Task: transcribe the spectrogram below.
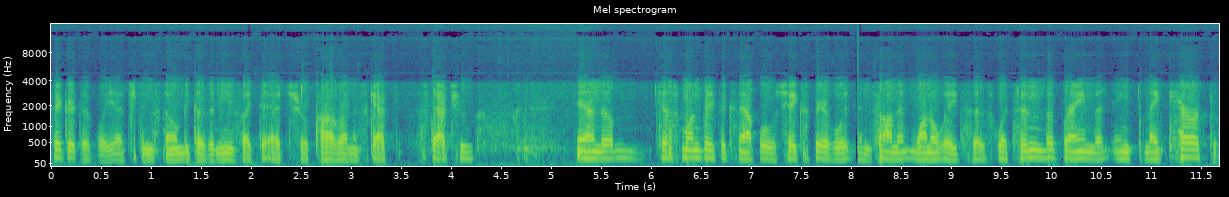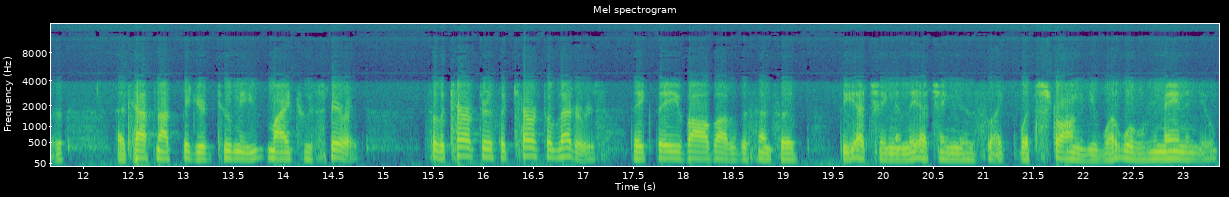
figuratively etched in stone because it means like to etch or carve on a scat- statue. And um, just one brief example, Shakespeare in Sonnet 108 says, What's in the brain that ink make character, that hath not figured to me my true spirit. So the characters, the character letters, they, they evolve out of the sense of the etching, and the etching is like what's strong in you, what will remain in you.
